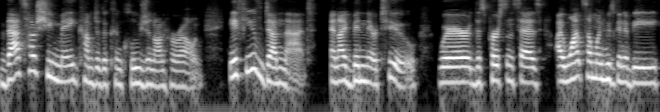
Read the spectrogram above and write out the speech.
that's how she may come to the conclusion on her own. If you've done that, and I've been there too, where this person says, I want someone who's going to be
